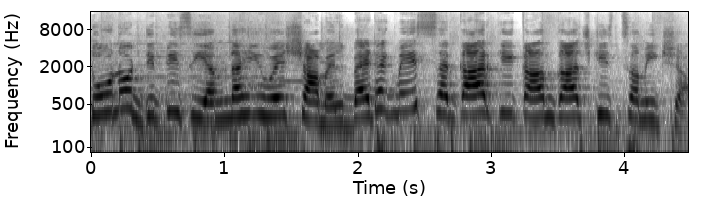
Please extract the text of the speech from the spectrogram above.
दोनों डिप्टी सीएम नहीं हुए शामिल। बैठक में सरकार के कामकाज की समीक्षा।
